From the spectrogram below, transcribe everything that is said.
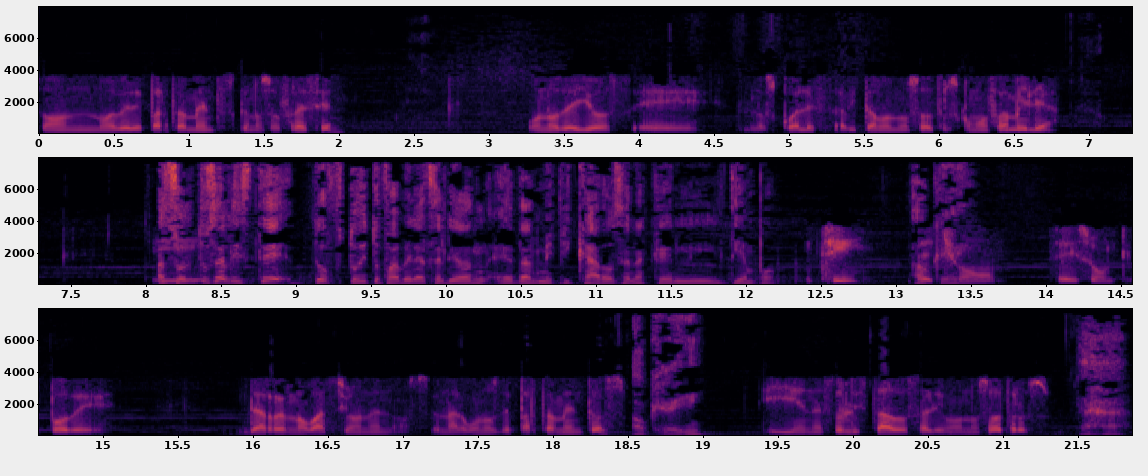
Son nueve departamentos que nos ofrecen. Uno de ellos eh, los cuales habitamos nosotros como familia. Azul, ¿tú saliste, tú y tu familia salieron eh, damnificados en aquel tiempo? Sí, de hecho se hizo un tipo de, de renovación en, los, en algunos departamentos. Ok. Y en esos listados salimos nosotros. Ajá.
